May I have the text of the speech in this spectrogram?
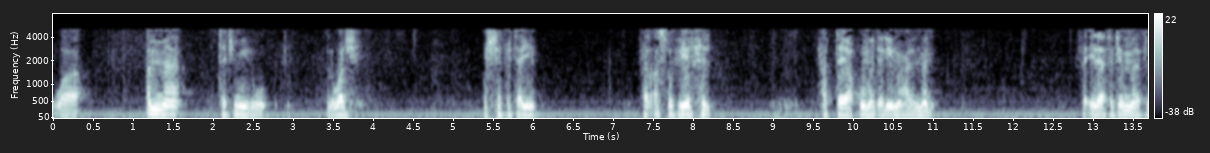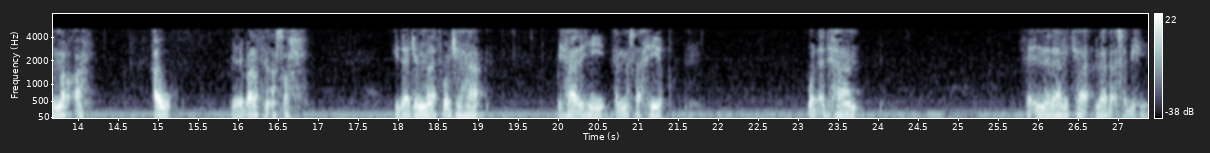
وأما تجميل الوجه والشفتين. فالأصل فيه الحل حتى يقوم دليل على المنع. فإذا تجملت المرأة أو بعبارة أصح إذا جملت وجهها بهذه المساحيق والأدهان فإن ذلك لا بأس به.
